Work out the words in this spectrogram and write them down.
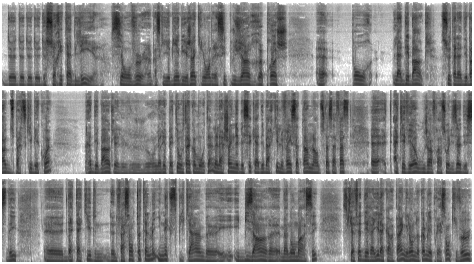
de, de, de, de, se rétablir, si on veut, hein, parce qu'il y a bien des gens qui lui ont adressé plusieurs reproches pour la débâcle, suite à la débâcle du Parti québécois hein, des banques, on l'a répété autant comme autant. la chaîne de Bessic a débarqué le 20 septembre lors du face-à-face euh, à TVA où Jean-François Lisée a décidé euh, d'attaquer d'une façon totalement inexplicable euh, et, bizarre Manon Massé, ce qui a fait dérailler la campagne. Et là, on a comme l'impression qu'il veut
